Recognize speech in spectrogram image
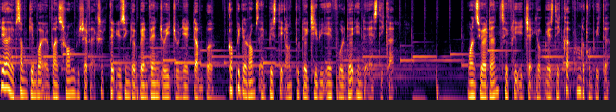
Here I have some Game Boy Advance ROM which I've extracted using the Ben Joey Jr. dumper. Copy the ROMs and paste it onto the GBA folder in the SD card. Once you are done, safely eject your SD card from the computer.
